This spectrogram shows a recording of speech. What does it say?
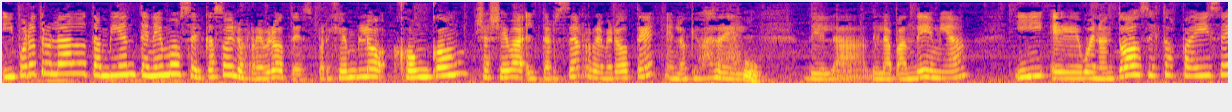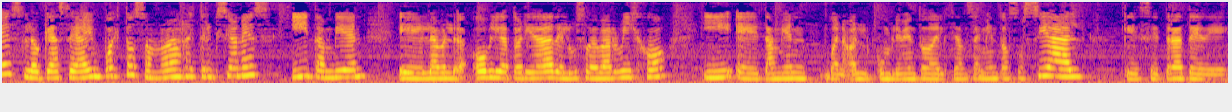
Y por otro lado también tenemos el caso de los rebrotes. Por ejemplo, Hong Kong ya lleva el tercer rebrote en lo que va del- Uh. de, la, de la pandemia. Y eh, bueno, en todos estos países lo que se ha impuesto son nuevas restricciones y también eh, la obli- obligatoriedad del uso de barbijo y eh, también, bueno, el cumplimiento del distanciamiento social, que se trate de,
